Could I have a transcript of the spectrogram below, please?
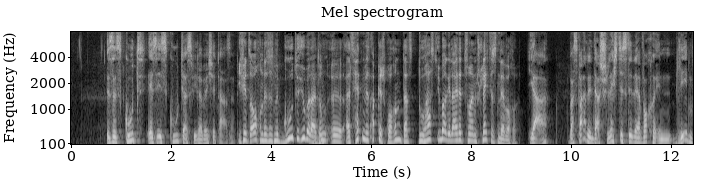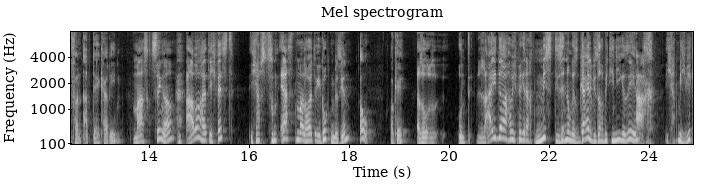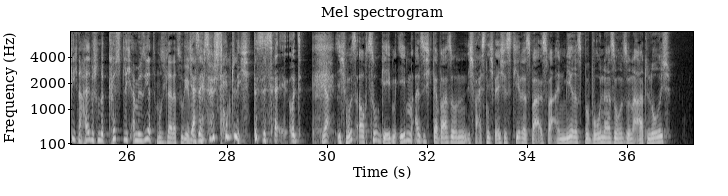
Es ist gut, es ist gut, dass wieder welche da sind. Ich finde es auch, und das ist eine gute Überleitung, Mhm. äh, als hätten wir es abgesprochen, dass du hast übergeleitet zu meinem schlechtesten der Woche. Ja, was war denn das Schlechteste der Woche im Leben von Abdel Karim? Masked Singer, aber halte ich fest, ich habe es zum ersten Mal heute geguckt ein bisschen. Oh, okay. Also, und leider habe ich mir gedacht, Mist, die Sendung ist geil, wieso habe ich die nie gesehen? Ach. Ich habe mich wirklich eine halbe Stunde köstlich amüsiert, muss ich leider zugeben. Ja, selbstverständlich. Das ist ja- und Ja. ich muss auch zugeben, eben als ich da war so ein, ich weiß nicht welches Tier das war, es war ein Meeresbewohner, so so eine Art Lurch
